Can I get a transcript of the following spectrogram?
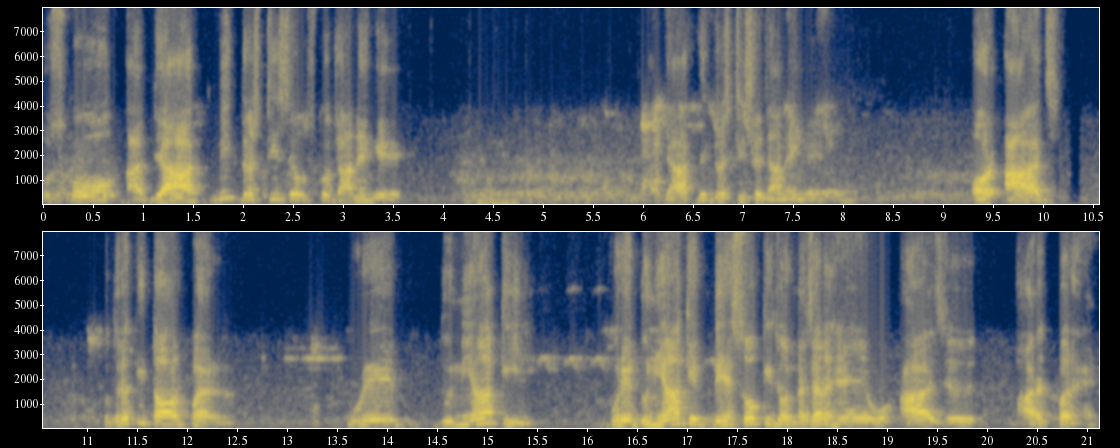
उसको आध्यात्मिक दृष्टि से उसको जानेंगे। आध्यात्मिक दृष्टि से जानेंगे। और आज कुदरती तौर पर पूरे दुनिया की पूरे दुनिया के देशों की जो नज़र है वो आज भारत पर है।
